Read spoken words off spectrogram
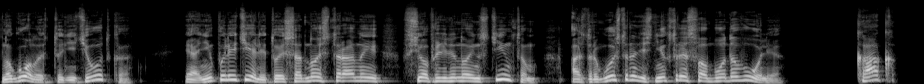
Но голод-то не тетка. И они полетели. То есть, с одной стороны, все определено инстинктом, а с другой стороны, здесь некоторая свобода воли. Как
